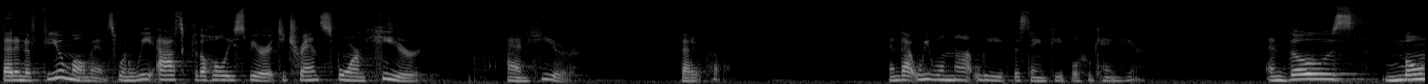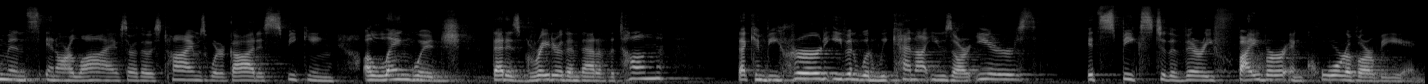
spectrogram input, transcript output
that in a few moments, when we ask for the Holy Spirit to transform here and here, that it will. And that we will not leave the same people who came here. And those moments in our lives are those times where God is speaking a language that is greater than that of the tongue, that can be heard even when we cannot use our ears. It speaks to the very fiber and core of our being.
